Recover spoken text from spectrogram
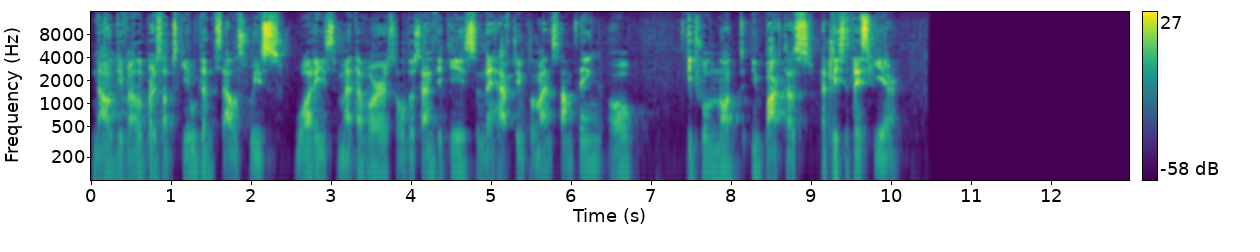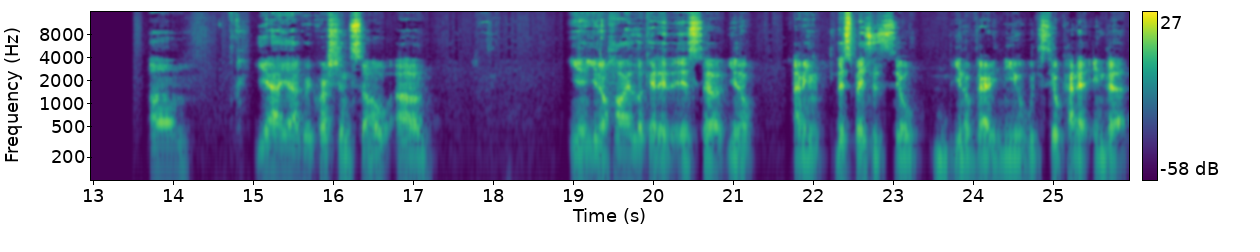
now developers upskill themselves with what is metaverse, all those NFTs, and they have to implement something, or it will not impact us at least this year? Um, yeah, yeah, great question. So, um, you, you know, how I look at it is, uh, you know, I mean, this space is still, you know, very new. We're still kind of in the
